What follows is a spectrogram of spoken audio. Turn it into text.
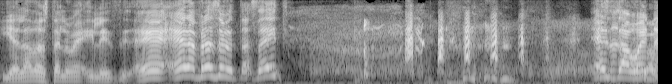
Y al lado está el y le dice, ¡eh, era préstame tu aceite! está buena. El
